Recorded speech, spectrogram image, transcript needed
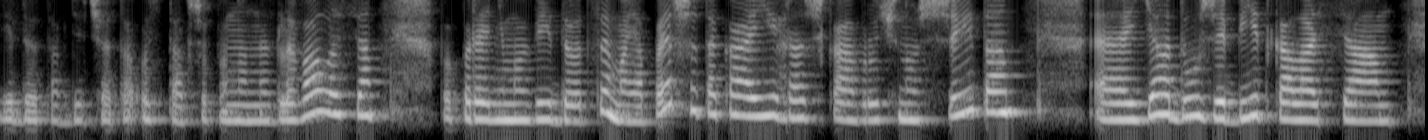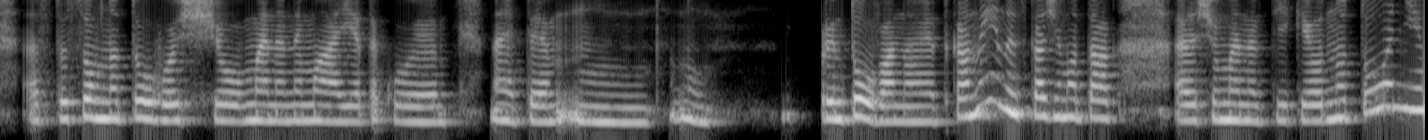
відео. Так, дівчата, ось так, щоб воно не зливалося. В попередньому відео це моя перша така іграшка, вручну шита. Е, Я дуже бідкалася е, стосовно того, що в мене немає такої, знаєте, ну, принтованої тканини, скажімо так, е, що в мене тільки однотонні,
